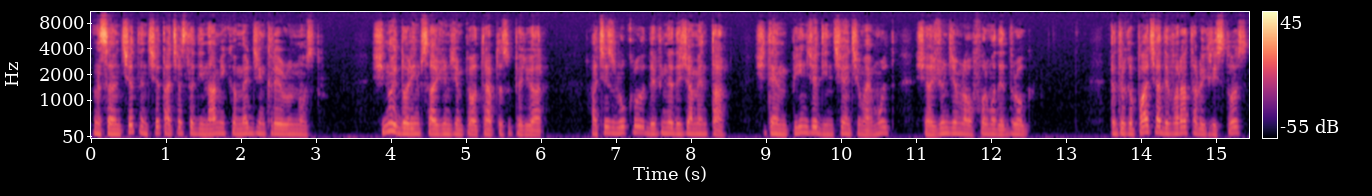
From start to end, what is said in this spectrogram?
Însă încet, încet această dinamică merge în creierul nostru. Și noi dorim să ajungem pe o treaptă superioară. Acest lucru devine deja mental și te împinge din ce în ce mai mult și ajungem la o formă de drog. Pentru că pacea adevărată a lui Hristos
